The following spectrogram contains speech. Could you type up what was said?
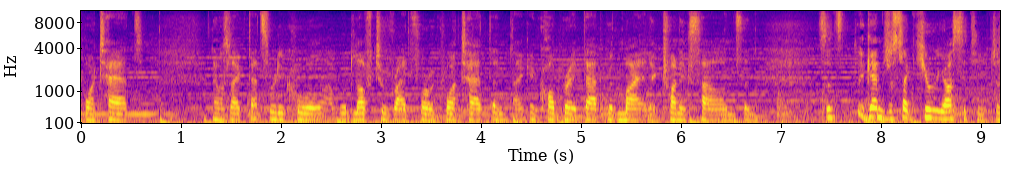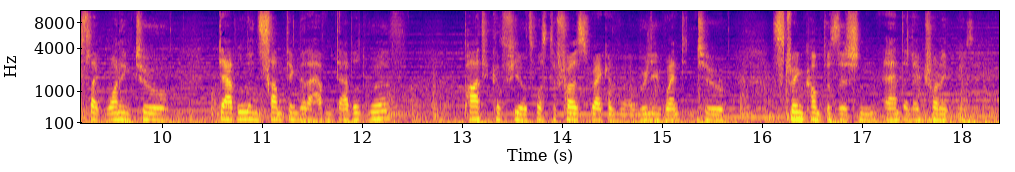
quartet, and I was like, "That's really cool. I would love to write for a quartet and like incorporate that with my electronic sounds." And so it's again just like curiosity, just like wanting to dabble in something that I haven't dabbled with Particle Fields was the first record where I really went into string composition and electronic music.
